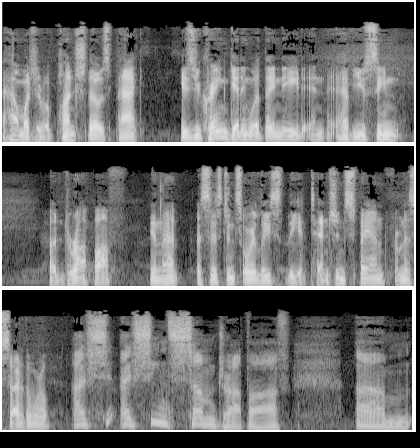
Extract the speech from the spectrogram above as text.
how much of a punch those pack. Is Ukraine getting what they need? And have you seen a drop off in that assistance, or at least the attention span from this side of the world? I've se- I've seen some drop off, um,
